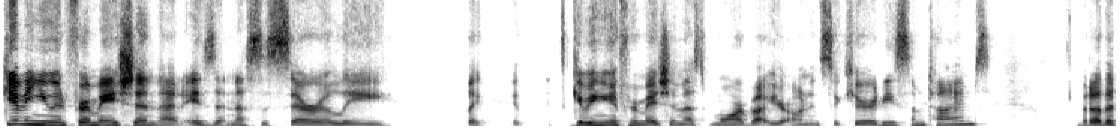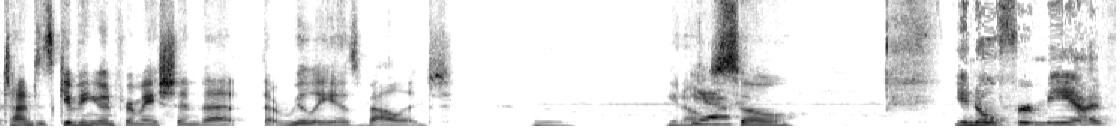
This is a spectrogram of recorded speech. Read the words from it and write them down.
giving you information that isn't necessarily like it's giving you information that's more about your own insecurities sometimes, but other times it's giving you information that that really is valid. Mm. You know, yeah. so you know for me i've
